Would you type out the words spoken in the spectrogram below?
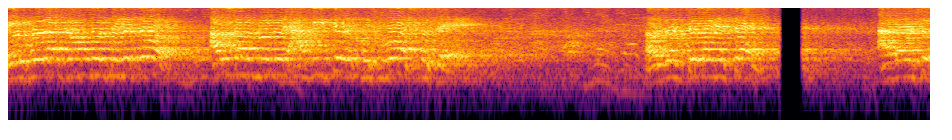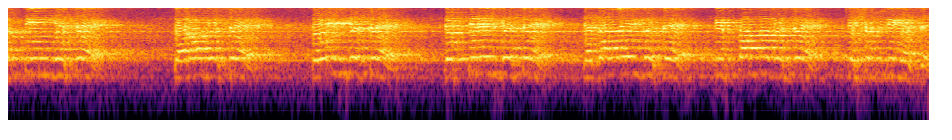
এই পুরা জঙ্গল থেকে তো আল্লাহ নবীর হাদিসের খুশবু আসতেছে হজরত চলে গেছেন আঠারোশো তিন গেছে তেরো গেছে তেইশ গেছে তেত্রিশ গেছে তেতাল্লিশ গেছে তিপ্পান্ন গেছে তেষট্টি গেছে।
